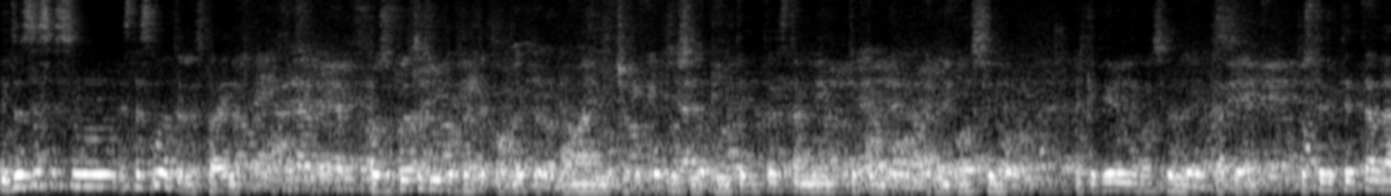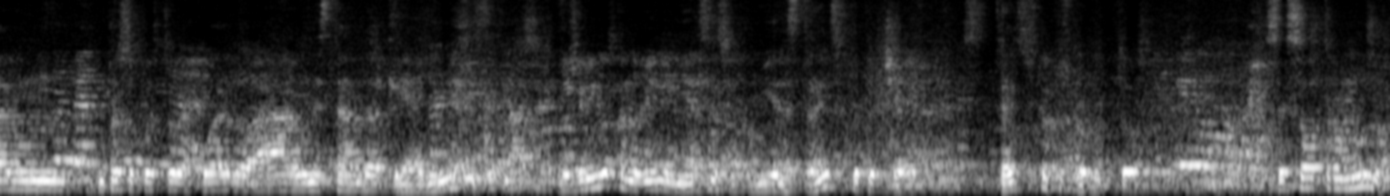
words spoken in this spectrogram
Entonces es un, estás como entre la espada y la pared. Por supuesto es importante comer, pero no hay muchos recursos y lo que intentas también, tú como el negocio, el que tiene el negocio de catering, pues te intenta dar un, un presupuesto de acuerdo a un estándar que hay en México. Los gringos cuando vienen y hacen sus comidas, traen su propio chef, traen sus propios productos, pues es otro mundo.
